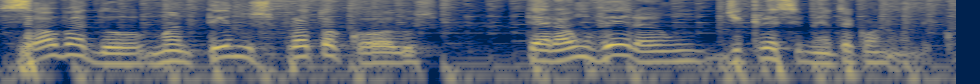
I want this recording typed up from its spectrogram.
Salvador, mantendo os protocolos, terá um verão de crescimento econômico.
